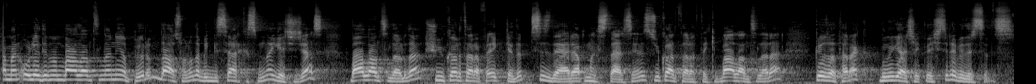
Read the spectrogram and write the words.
Hemen OLED'imin bağlantılarını yapıyorum. Daha sonra da bilgisayar kısmına geçeceğiz. Bağlantıları da şu yukarı tarafa ekledim. Siz de eğer yapmak isterseniz yukarı taraftaki bağlantılara göz atarak bunu gerçekleştirebilirsiniz.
